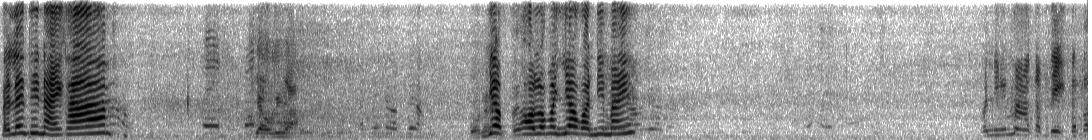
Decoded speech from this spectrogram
ไปเล่นที่ไหนครับเยี่ยวหรือยังเยี่ยมเอาเรามาเยี่ยวกันดีไหมวันนี้มากับเด็กแล้วก็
